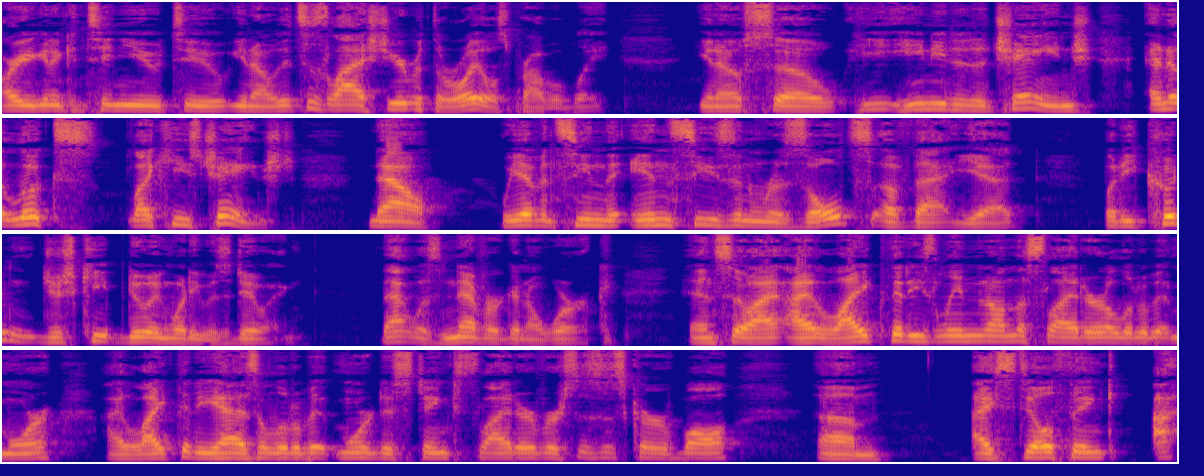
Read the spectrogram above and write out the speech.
are you going to continue to, you know, it's his last year with the Royals probably, you know, so he, he needed a change and it looks like he's changed. Now, we haven't seen the in season results of that yet, but he couldn't just keep doing what he was doing. That was never going to work. And so I, I, like that he's leaning on the slider a little bit more. I like that he has a little bit more distinct slider versus his curveball. Um, I still think I,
